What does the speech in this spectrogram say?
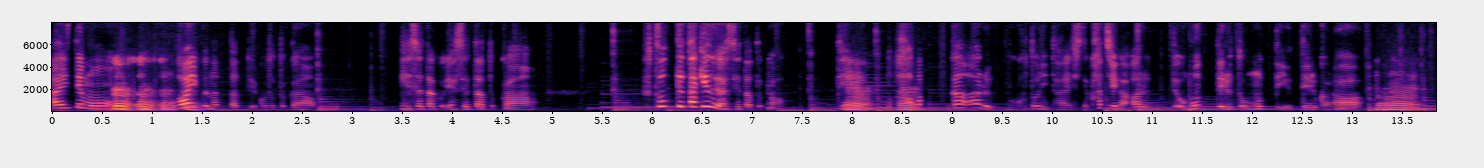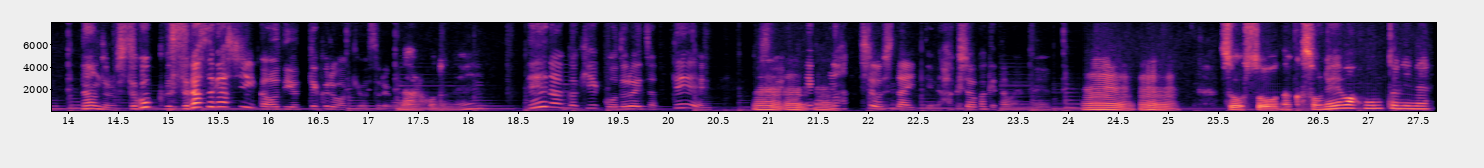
相手もうんうんうんうん可愛くなったっていうこととか、痩せた痩せたとか太ってたけど痩せたとかっていううん幅があることに対して価値があるって思ってると思って言ってるからうんなんだろうすごくすがすがしい顔で言ってくるわけよそれを。なるほどね。でなんか結構驚いちゃって、うんそういう結婚の話をしたいっていうね拍車をかけたわよね。うんうん、そうそうなんかそれは本当にね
